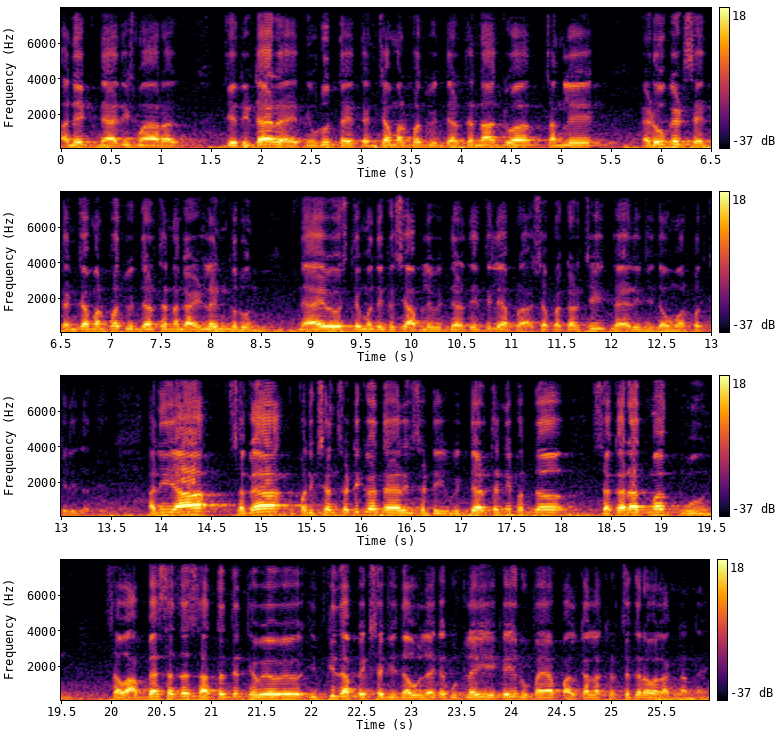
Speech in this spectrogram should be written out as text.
अनेक न्यायाधीश महाराज जे रिटायर आहेत निवृत्त आहेत त्यांच्यामार्फत विद्यार्थ्यांना किंवा चांगले ॲडव्होकेट्स आहेत त्यांच्यामार्फत विद्यार्थ्यांना गाईडलाईन करून न्यायव्यवस्थेमध्ये कसे आपले विद्यार्थी येतील या प्र अशा प्रकारची तयारी जिजाऊमार्फत केली जाते. आणि या सगळ्या परीक्षांसाठी किंवा तयारीसाठी विद्यार्थ्यांनी फक्त सकारात्मक होऊन स अभ्यासाचं सातत्य ठेवावे इतकीच अपेक्षा जिजाऊला आहे का कुठलाही एकही रुपया पालकाला खर्च करावा लागणार नाही.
